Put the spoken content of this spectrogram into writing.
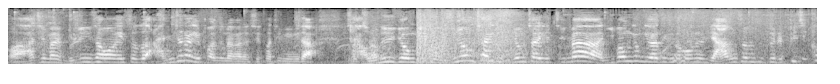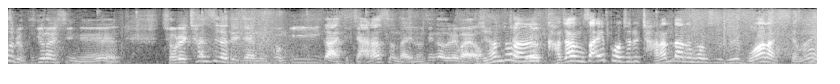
와 하지만 물린 상황에서도 안전하게 빠져나가는 잭파팀입니다. 자 그렇죠. 오늘 경기 뭐 운영 차이도 운영 차이겠지만 이번 경기 같은 경우는 양 선수들의 피지컬을 구경할 수 있는 저의 찬스가 되지 않는 경기가 되지 않았었나 이런 생각을 해봐요. 이제 자, 현존하는 그럼- 가장 사이퍼즈를 잘한다는 선수들을 모아놨기 때문에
